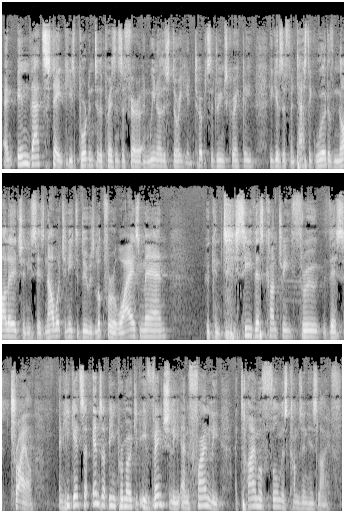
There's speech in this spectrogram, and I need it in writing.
And in that state, he's brought into the presence of Pharaoh. And we know the story. He interprets the dreams correctly. He gives a fantastic word of knowledge. And he says, Now, what you need to do is look for a wise man who can t- see this country through this trial. And he gets ends up being promoted eventually, and finally, a time of fullness comes in his life.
